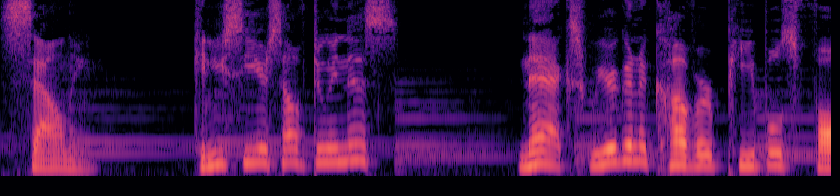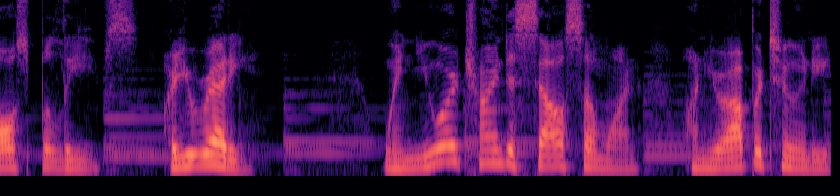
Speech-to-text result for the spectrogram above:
selling. Can you see yourself doing this? Next, we are going to cover people's false beliefs. Are you ready? When you are trying to sell someone on your opportunity,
